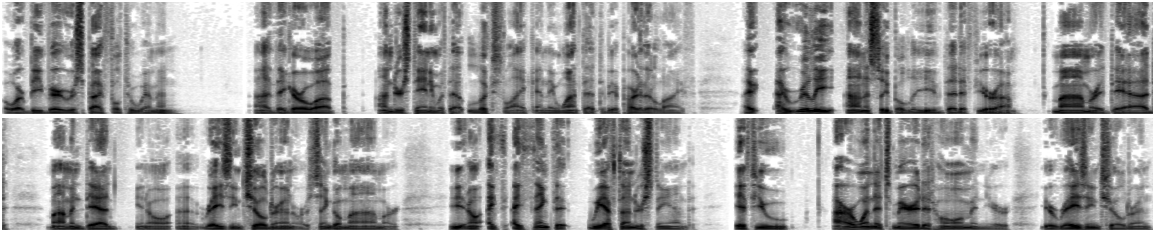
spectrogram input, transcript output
or be very respectful to women, uh, they grow up understanding what that looks like and they want that to be a part of their life. I, I really honestly believe that if you're a mom or a dad, mom and dad, you know, uh, raising children or a single mom or, you know, I, I think that we have to understand if you are one that's married at home and you're, you're raising children,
